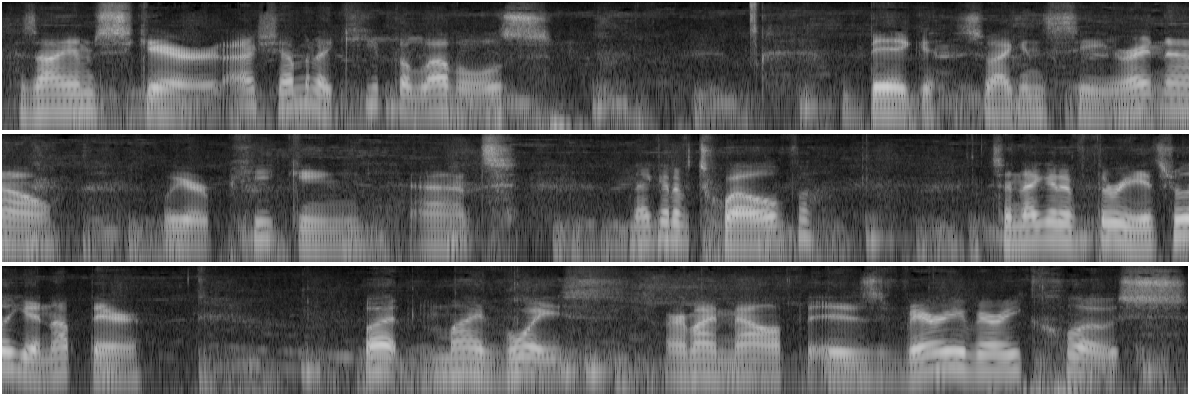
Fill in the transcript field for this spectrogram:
because I am scared. Actually, I'm going to keep the levels big so I can see. Right now, we are peaking at negative 12 to negative 3. It's really getting up there. But my voice, or my mouth, is very, very close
